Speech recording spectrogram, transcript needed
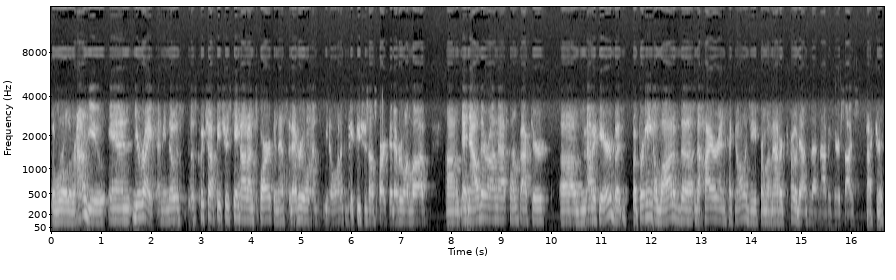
the world around you. And you're right. I mean, those those quick shot features came out on Spark, and that's what everyone, you know, one of the big features on Spark that everyone loved. Um, and now they're on that form factor of Mavic Air, but but bringing a lot of the the higher end technology from a Mavic Pro down to that Mavic Air size factor.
